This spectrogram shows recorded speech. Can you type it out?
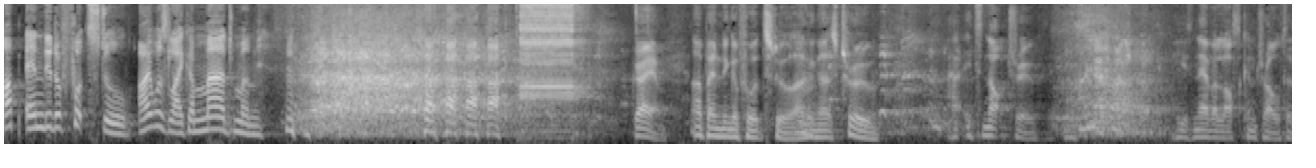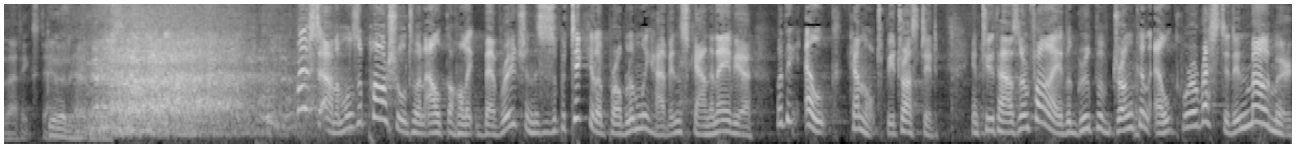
upended a footstool. I was like a madman. Graeme. Upending a footstool, I think that's true. Uh, It's not true. He's, he's never lost control to that extent. Good heavens. Most animals are partial to an alcoholic beverage, and this is a particular problem we have in Scandinavia, where the elk cannot be trusted. In 2005, a group of drunken elk were arrested in Malmö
